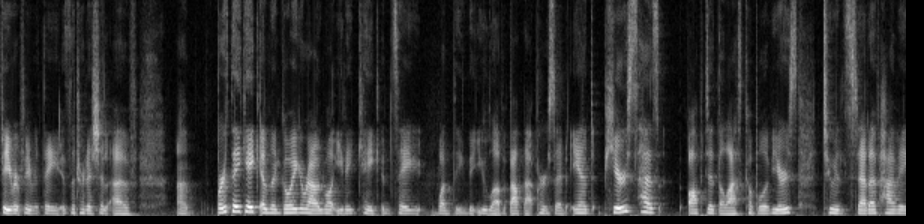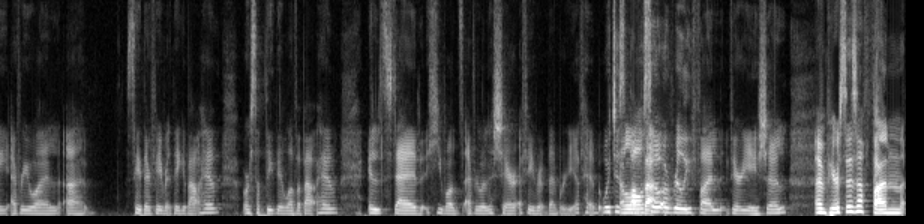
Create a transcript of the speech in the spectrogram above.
favorite, favorite thing is the tradition of um, birthday cake and then going around while eating cake and saying one thing that you love about that person. And Pierce has opted the last couple of years to instead of having everyone um, say their favorite thing about him or something they love about him, instead he wants everyone to share a favorite memory of him, which is also that. a really fun variation. And Pierce is a fun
